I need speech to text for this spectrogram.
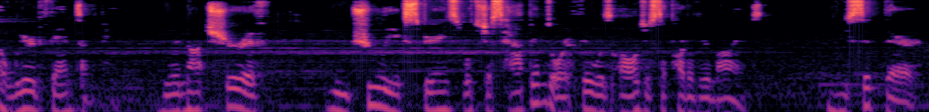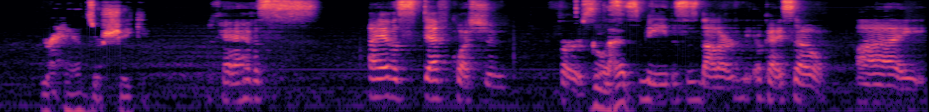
a weird phantom. You're not sure if you truly experienced what just happened or if it was all just a part of your mind. When you sit there, your hands are shaking. Okay, I have a, I have a Steph question first. Go this ahead. is me. This is not our. Okay, so I,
